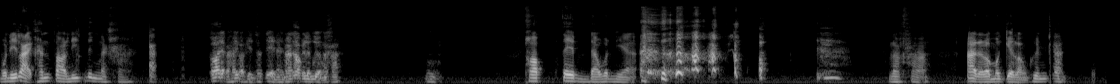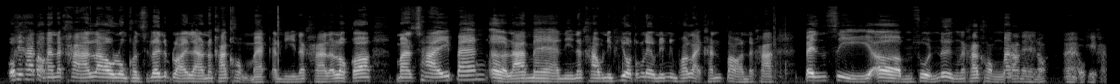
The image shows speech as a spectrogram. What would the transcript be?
วันนี้หลายขั้นตอนนิดนึงนะคะ ก็อยากให้แบบเห็นชัดเจนนะเอาเป็นเหลืองๆนะคะอืมท็อปเต็มนะวันเนี้ยนะคะ อะเดี๋ยวเรามาเกลี่ยรองพื้นกัน โอเคค่ะต่อมานะคะ เราลงคอนซีลเลอร์เรียบร้อยแล้วนะคะ ของ MAC อันนี้นะคะ แล้วเราก็มาใช้แป้งเอ่อลาแมอันนี้นะคะ วันนี้พี่โยต้องเร็วนิดนึงเพราะหลายขั้นตอนนะคะ เป็นสีเอ่อศูนย์หนึ่งนะคะ ของลาแมเนาะอ่าโอเคค่ะ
